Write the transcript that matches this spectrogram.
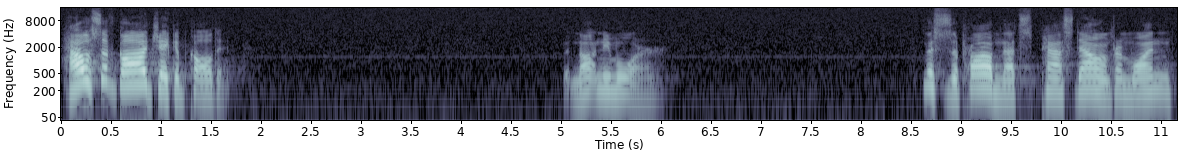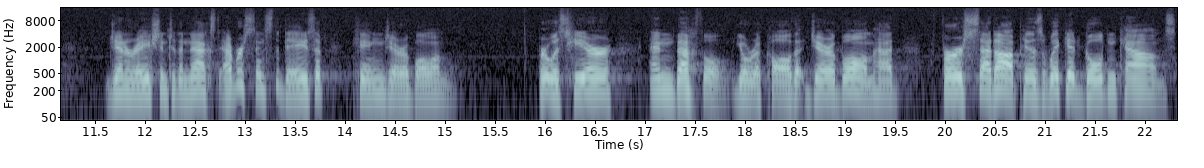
House of God, Jacob called it. But not anymore. This is a problem that's passed down from one generation to the next ever since the days of King Jeroboam. For it was here in Bethel, you'll recall, that Jeroboam had first set up his wicked golden calves.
